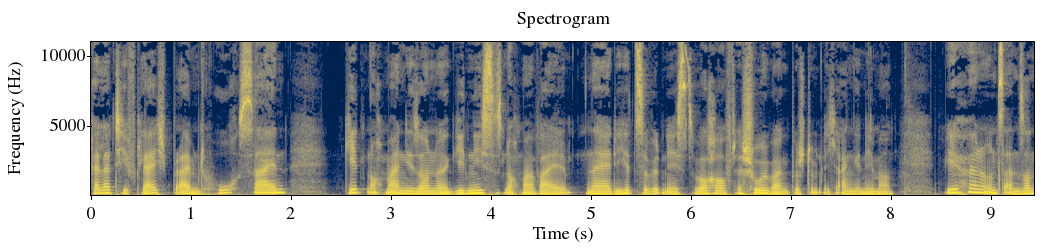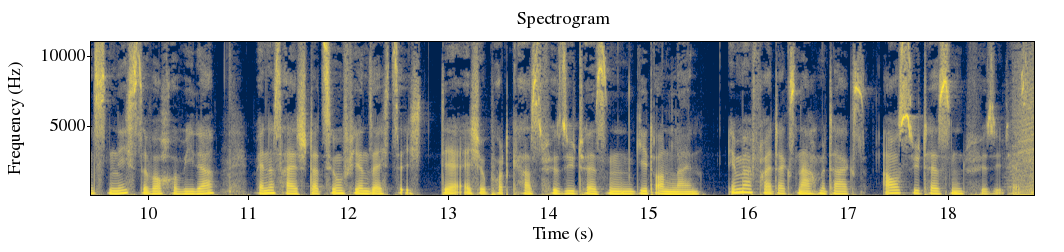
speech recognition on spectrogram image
relativ gleichbleibend hoch sein. Geht nochmal in die Sonne, genießt es nochmal, weil, naja, die Hitze wird nächste Woche auf der Schulbank bestimmt nicht angenehmer. Wir hören uns ansonsten nächste Woche wieder, wenn es heißt Station 64, der Echo-Podcast für Südhessen geht online. Immer freitags nachmittags aus Südhessen für Südhessen.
